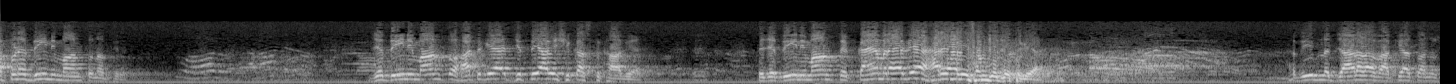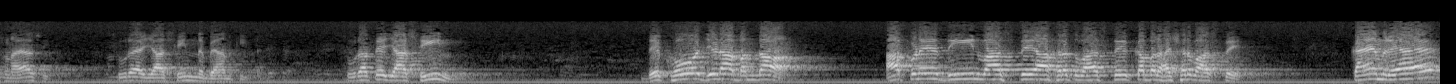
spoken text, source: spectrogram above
اپنے دین ایمان تو نہ پھر جی دین ایمان تو ہٹ گیا جتیا بھی شکست کھا گیا جی دین ایمان تے قائم رہ گیا ہریا بھی سمجھو جت گیا حبیب نجار والا واقعہ تمہیں سنایا سی۔ سورہ یاسین نے بیان کیا سورت یاسین۔ دیکھو جڑا بندہ اپنے دین واسطے، آخرت واسطے، قبر حشر واسطے قائم رہا ہے۔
